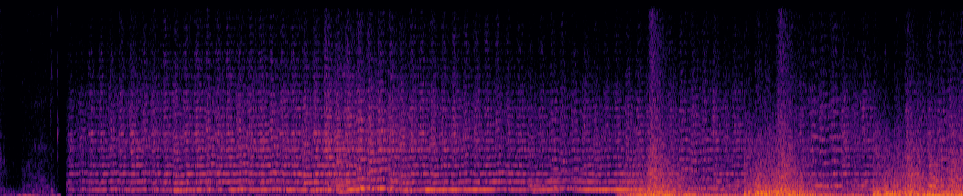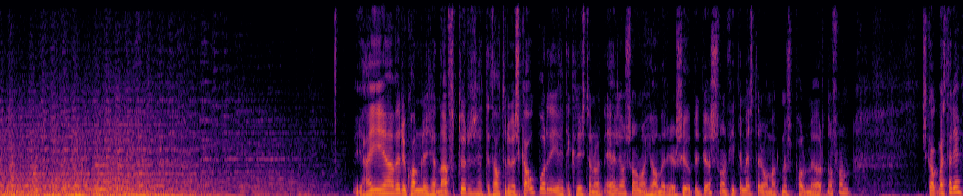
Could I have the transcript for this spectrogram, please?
Jæja, við erum komin hérna aftur, þetta er þátturinn við skáborði, ég heiti Kristján Orn Eljónsson og hjá mér er Sigurbjörn Björnsson, fítamestari og Magnús Pálmi Örnarsson, skákmestari.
